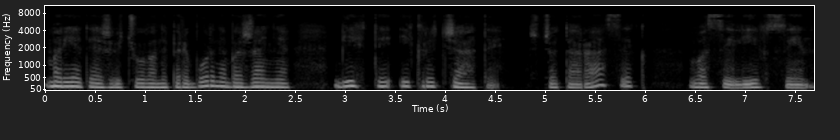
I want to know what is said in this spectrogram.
Марія теж відчула непереборне бажання бігти і кричати, що Тарасик Василів син.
